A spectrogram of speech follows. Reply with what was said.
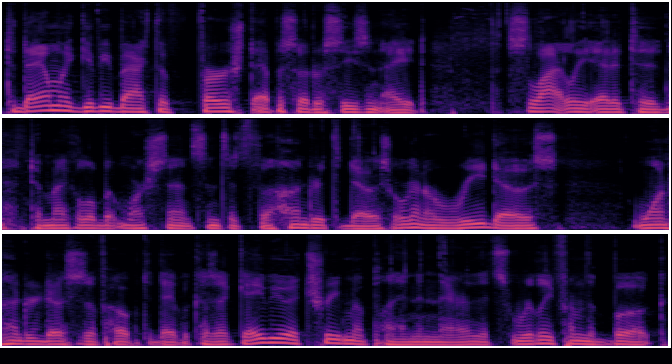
today I'm going to give you back the first episode of season eight slightly edited to make a little bit more sense since it's the 100th dose. We're going to redose 100 doses of hope today because I gave you a treatment plan in there that's really from the book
